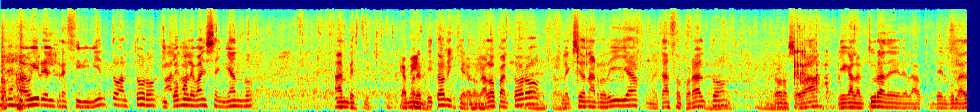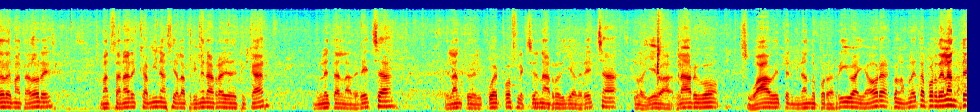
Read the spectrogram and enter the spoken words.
vamos a oír el recibimiento al toro y cómo le va enseñando a embestir. Por el pitón izquierdo, Camino. galopa el toro, flexiona rodilla, muletazo por alto, el toro se va, llega a la altura de la- del bulador de matadores, Manzanares camina hacia la primera raya de picar, muleta en la derecha, delante del cuerpo, flexiona rodilla derecha, lo lleva largo, suave, terminando por arriba y ahora con la muleta por delante,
